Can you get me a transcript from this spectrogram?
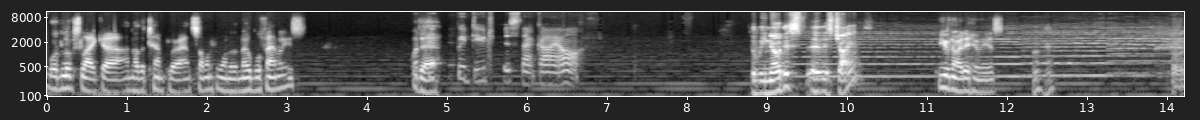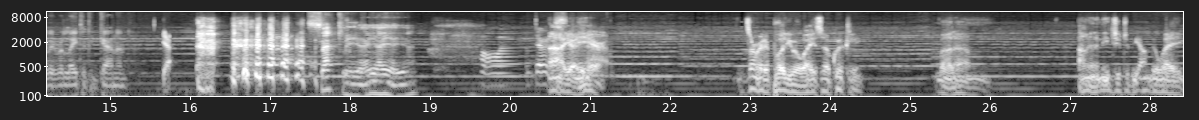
what looks like uh, another Templar and someone from one of the noble families. What There. did we do to piss that guy off? Do we know this, uh, this giant? You have no idea who he is. Okay. Probably related to Ganon. Yeah. exactly. Yeah, yeah, yeah, yeah. Oh, don't. Ah, say you're that. here. Sorry to pull you away so quickly, but um, I'm gonna need you to be underway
